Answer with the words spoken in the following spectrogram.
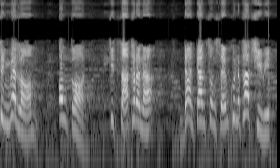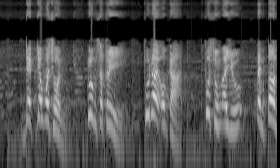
สิ่งแวดล้อม องค์กร จิตสาธารณะ ด้านการส่งเสริมคุณภาพชีวิต เด็กเยาวชน กลุ่มสตรี ผู้ด้อยโอกาส ผู้สูงอายุเป็นต้น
